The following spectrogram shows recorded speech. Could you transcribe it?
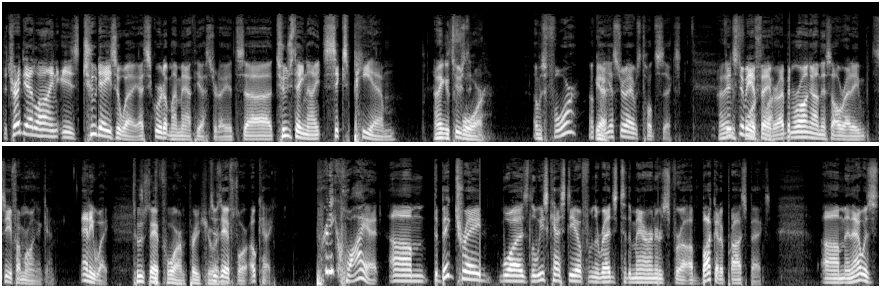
the trade deadline is two days away. I screwed up my math yesterday. It's uh, Tuesday night, 6 p.m. I think it's Tuesday. four. It was four? Okay, Yeah. yesterday I was told six. I think Vince, do me a favor. o'clock. I've been wrong on this already. See if I'm wrong again. Anyway, Tuesday at four. I'm pretty sure. Tuesday at four. Okay. Pretty quiet. Um, the big trade was Luis Castillo from the Reds to the Mariners for a, a bucket of prospects. Um, and that was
